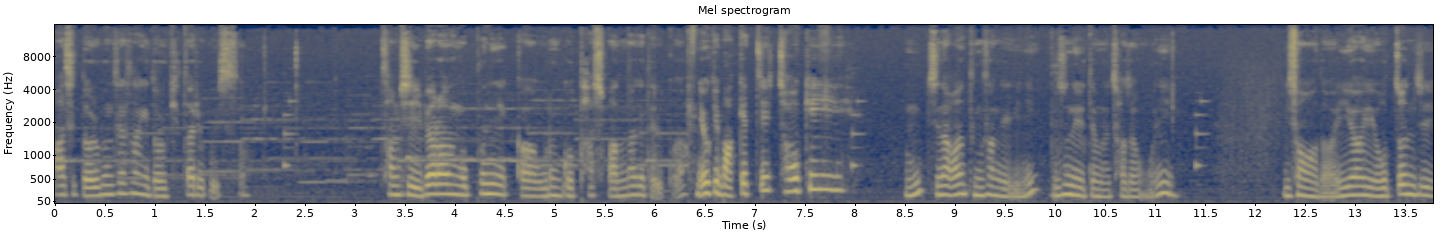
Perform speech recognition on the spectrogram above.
아직 넓은 세상이 널 기다리고 있어. 잠시 이별하는 것 뿐이니까 우린 곧 다시 만나게 될 거야. 여기 맞겠지? 저기. 응? 지나가는 등산객이니? 무슨 일 때문에 찾아온 거니? 이상하다. 이 아이 어쩐지.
